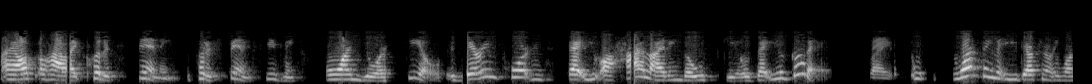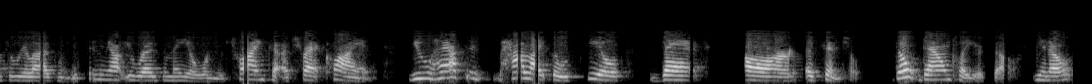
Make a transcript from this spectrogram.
I also highlight put a spinning, put a spin, excuse me, on your skills. It's very important that you are highlighting those skills that you're good at. Right. One thing that you definitely want to realize when you're sending out your resume or when you're trying to attract clients, you have to highlight those skills that are essential. Don't downplay yourself. You know,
